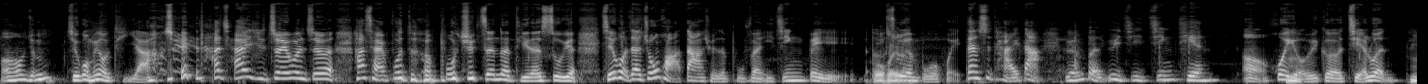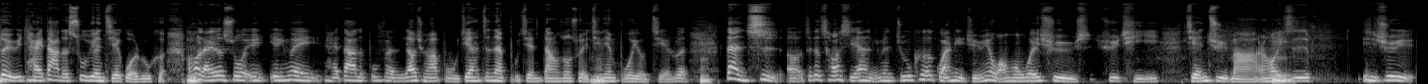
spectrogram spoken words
然后就嗯，结果没有提啊，所以大家一直追问追问，他才不得不去真的提了诉愿。结果在中华大学的部分已经被诉愿驳回，但是台大原本预计今天。呃，会有一个结论，对于台大的诉愿结果如何？后来又说，因因为台大的部分要求他补件，他正在补件当中，所以今天不会有结论。但是，呃，这个抄袭案里面，竹科管理局因为王宏威去去提检举嘛，然后一直一起去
